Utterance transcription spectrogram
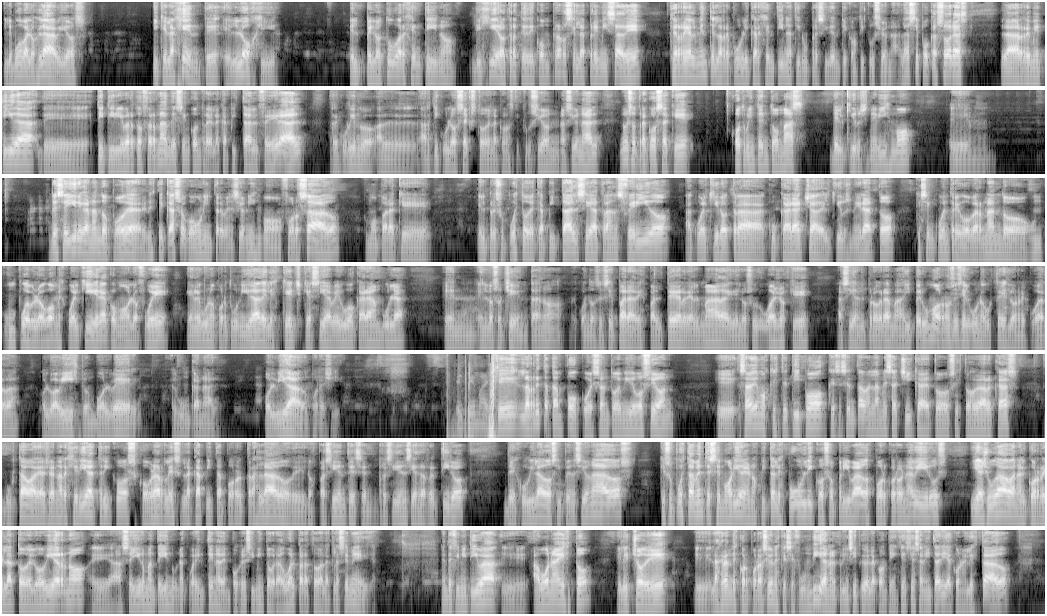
le mueva los labios, y que la gente, el logi, el pelotudo argentino, digiera o trate de comprarse la premisa de que realmente la República Argentina tiene un presidente constitucional. Hace pocas horas la arremetida de Titiriberto Fernández en contra de la capital federal, recurriendo al artículo sexto de la Constitución Nacional, no es otra cosa que otro intento más del kirchnerismo eh, de seguir ganando poder, en este caso con un intervencionismo forzado, como para que el presupuesto de capital sea transferido a cualquier otra cucaracha del kirchnerato que se encuentre gobernando un, pueblo Gómez cualquiera, como lo fue en alguna oportunidad el sketch que hacía Berugo Carámbula en, en, los 80, ¿no? cuando se separa de Espalter, de Almada y de los uruguayos que hacían el programa Hiperhumor. No sé si alguno de ustedes lo recuerda o lo ha visto en Volver, algún canal, olvidado por allí. El tema es que la reta tampoco es santo de mi devoción. Eh, sabemos que este tipo, que se sentaba en la mesa chica de todos estos garcas, gustaba de allanar geriátricos, cobrarles la cápita por traslado de los pacientes en residencias de retiro de jubilados y pensionados, que supuestamente se morían en hospitales públicos o privados por coronavirus y ayudaban al correlato del gobierno eh, a seguir manteniendo una cuarentena de empobrecimiento gradual para toda la clase media. En definitiva, eh, abona esto el hecho de eh, las grandes corporaciones que se fundían al principio de la contingencia sanitaria con el Estado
